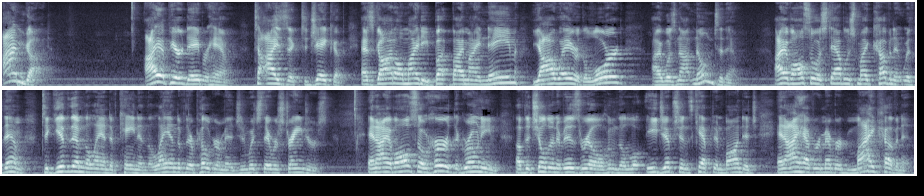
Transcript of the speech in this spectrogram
I'm God. I appeared to Abraham to Isaac, to Jacob, as God Almighty, but by my name, Yahweh or the Lord, I was not known to them. I have also established my covenant with them to give them the land of Canaan, the land of their pilgrimage, in which they were strangers. And I have also heard the groaning of the children of Israel, whom the Egyptians kept in bondage, and I have remembered my covenant.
